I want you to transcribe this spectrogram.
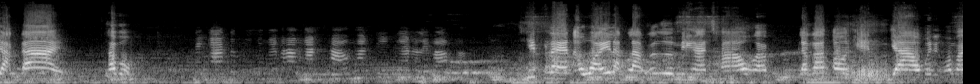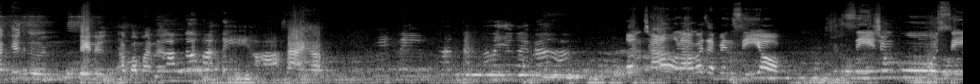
อยากได้ครับผมในงานจะมียังไงบ้างงานเช้างานเย็นงานอะไรบ้างคะที่แพลนเอาไว้หลักๆ ก็คือมีงานเช้าครับ แล้วก็ตอนเย็นยาวไปถึงประมาณเที่ยงคืนตีหนึ่งครับประมาณนั้น รับเตอร์ปาร์ตี้เหรอคะใช่ครับ มีธีมงานแต่งอะไรยังไงบ้างคะตอนเช้าของเราก็จะเป็นสีออก สีชมพู สี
